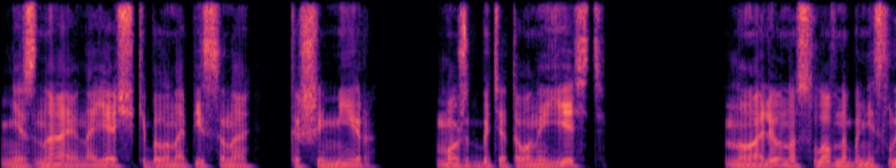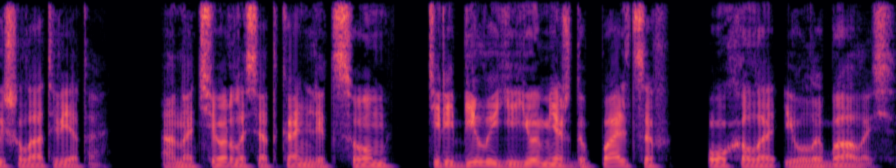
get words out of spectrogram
«Не знаю, на ящике было написано «Кашемир», может быть, это он и есть?» Но Алена словно бы не слышала ответа. Она терлась от ткань лицом, теребила ее между пальцев, охала и улыбалась.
